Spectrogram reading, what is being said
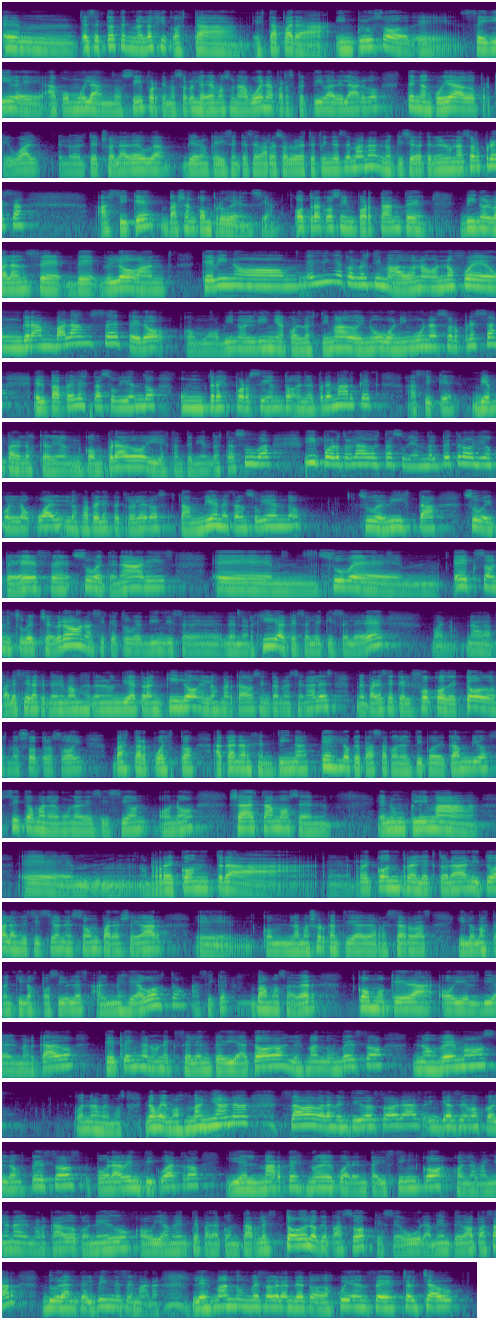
Em, el sector tecnológico está, está para incluso eh, seguir eh, acumulando, ¿sí? porque nosotros le vemos una buena perspectiva de largo. Tengan cuidado, porque igual lo del techo de la deuda, vieron que dicen que se va a resolver este fin de semana, no quisiera tener una sorpresa. Así que vayan con prudencia. Otra cosa importante, vino el balance de Globant, que vino en línea con lo estimado. No, no fue un gran balance, pero como vino en línea con lo estimado y no hubo ninguna sorpresa, el papel está subiendo un 3% en el pre-market, así que bien para los que habían comprado y están teniendo esta suba. Y por otro lado está subiendo el petróleo, con lo cual los papeles petroleros también están subiendo. Sube Vista, sube IPF, sube Tenaris. Em, sube em, Exxon y sube Chevron, así que sube el índice de, energía, que es el XLE. Bueno, nada, pareciera que vamos a tener un día tranquilo en los mercados internacionales. Me parece que el foco de todos nosotros hoy va a estar puesto acá en Argentina. ¿Qué es lo que pasa con el tipo de cambio? Si toman alguna decisión o no. Ya estamos en, en un clima eh, recontra, eh, recontra electoral y todas las decisiones son para llegar eh, con la mayor cantidad de reservas y lo más tranquilos posibles al mes de agosto. Así que vamos a ver cómo queda hoy el día del mercado. Que tengan un excelente día a todos. Les mando un beso. Nos vemos. ¿Cuándo nos vemos? Nos vemos mañana, sábado a las 22 horas, en qué hacemos con los pesos por A24 y el martes 9.45 con la mañana del mercado con Edu, obviamente, para contarles todo lo que pasó, que seguramente va a pasar durante el fin de semana. Les mando un beso grande a todos. Cuídense. Chau, chau.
